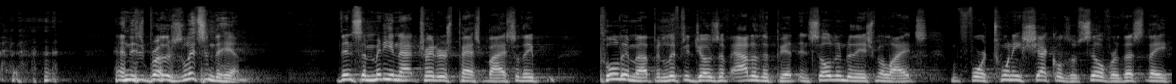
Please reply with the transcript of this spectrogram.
and his brothers listened to him. Then some Midianite traders passed by, so they pulled him up and lifted Joseph out of the pit and sold him to the Ishmaelites for 20 shekels of silver. Thus they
